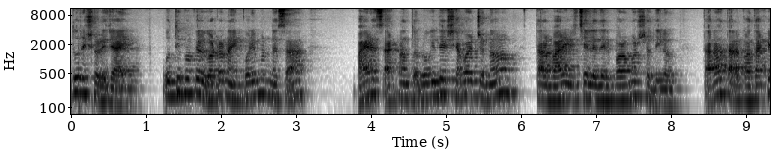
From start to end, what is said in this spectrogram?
দূরে সরে যায়। উদ্দীপকের ঘটনায় করিমুন্নেসা ভাইরাস আক্রান্ত রোগীদের সেবার জন্য তার বাড়ির ছেলেদের পরামর্শ দিল। তারা তার কথাকে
